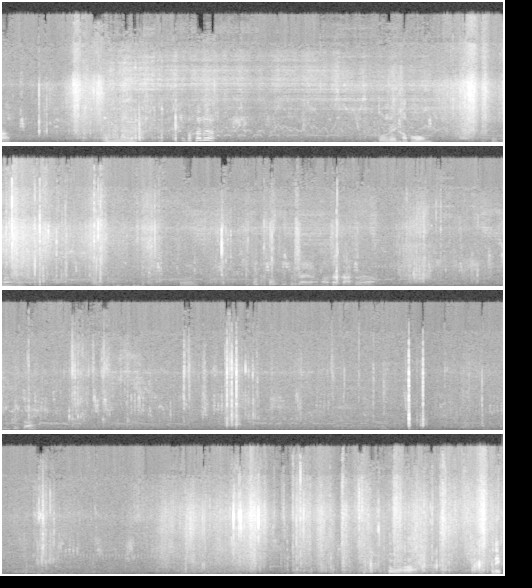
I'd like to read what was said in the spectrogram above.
ตัวเล็กกัดอือหือตัวแค่เนี้ยตัวเล็กครับผม เล็กมากเลยเฮ้ยตัวตัวตัวใหญ่อะน่าจะกัดด้วยอะอีกไปจ้ะตัวเล็ก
